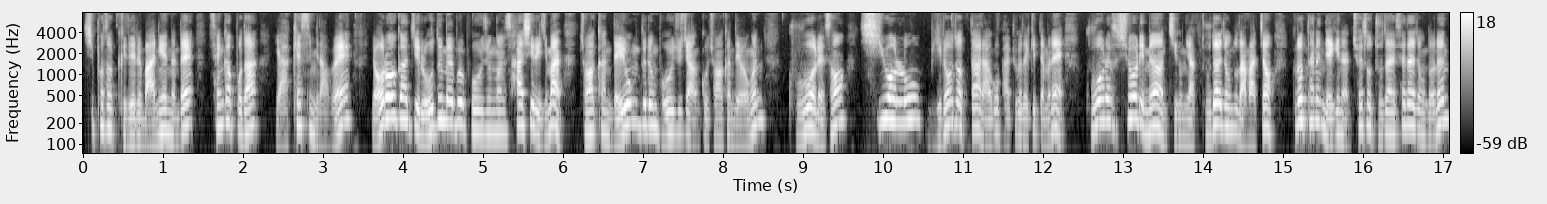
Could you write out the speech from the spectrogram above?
싶어서 기대를 많이 했는데 생각보다 약했습니다. 왜? 여러 가지 로드맵을 보여준 건 사실이지만 정확한 내용들은 보여주지 않고 정확한 내용은 9월에서 10월로 미뤄졌다라고 발표가 됐기 때문에 9월에서 10월이면 지금 약 두 달 정도 남았죠. 그렇다는 얘기는 최소 두 달, 세 달 정도는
